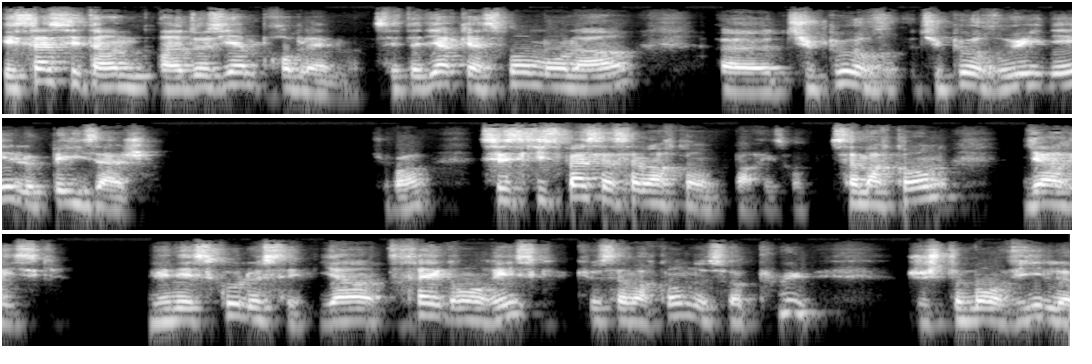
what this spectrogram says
Et ça, c'est un, deuxième problème. C'est-à-dire qu'à ce moment-là, euh, tu, peux, tu peux ruiner le paysage. Tu vois? C'est ce qui se passe à Samarcande, par exemple. Samarcande, il y a un risque. L'UNESCO le sait. Il y a un très grand risque que Samarcande ne soit plus justement ville,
